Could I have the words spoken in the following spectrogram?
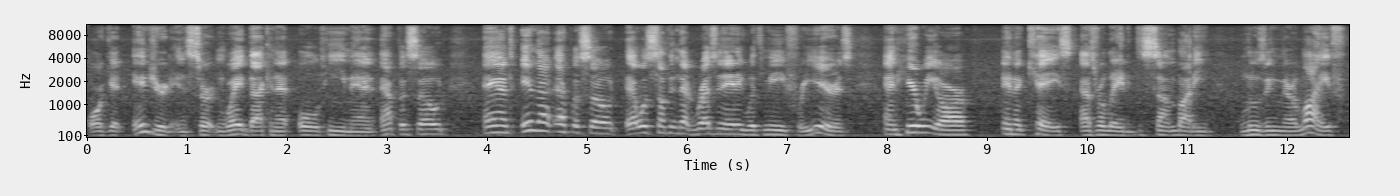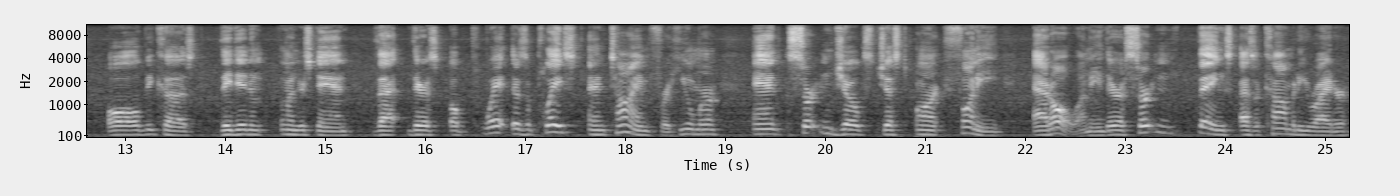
or get injured in certain way back in that old He-Man episode. And in that episode, that was something that resonated with me for years. And here we are in a case as related to somebody losing their life, all because they didn't understand that there's a way, there's a place and time for humor, and certain jokes just aren't funny at all. I mean, there are certain things as a comedy writer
